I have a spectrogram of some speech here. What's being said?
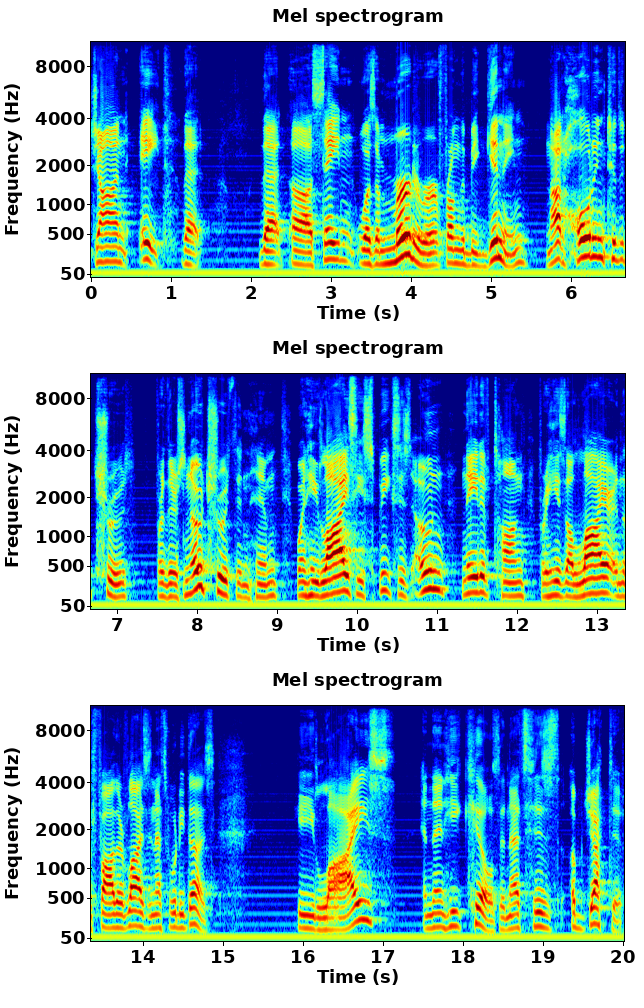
John 8 that, that uh, Satan was a murderer from the beginning, not holding to the truth, for there's no truth in him. When he lies, he speaks his own native tongue, for he is a liar and the father of lies. And that's what he does. He lies and then he kills, and that's his objective.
